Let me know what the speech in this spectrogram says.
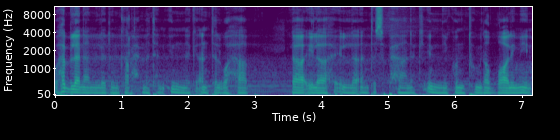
وهب لنا من لدنك رحمة إنك أنت الوهاب. لا إله إلا أنت سبحانك إني كنت من الظالمين.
